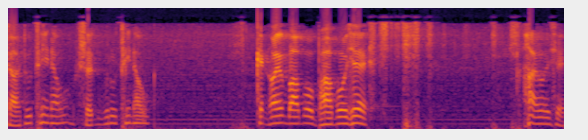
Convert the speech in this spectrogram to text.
સાધુ થઈને આવું, સદગુરુ થઈને આવું. કે, નોય બાબો ભાબો છે. આવ્યો છે.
